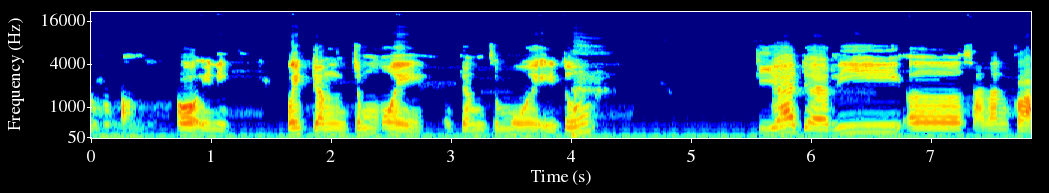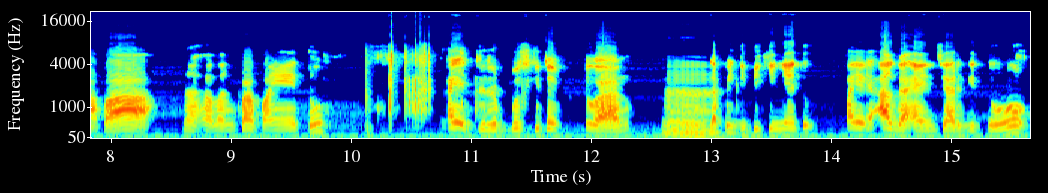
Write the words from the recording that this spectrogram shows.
Lupa. Oh ini. Wedang cemoy wedang cemoy itu dia dari eh, santan kelapa nah santan kelapanya itu kayak direbus gitu kan. Nah, tapi dibikinnya itu kayak agak encer gitu.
